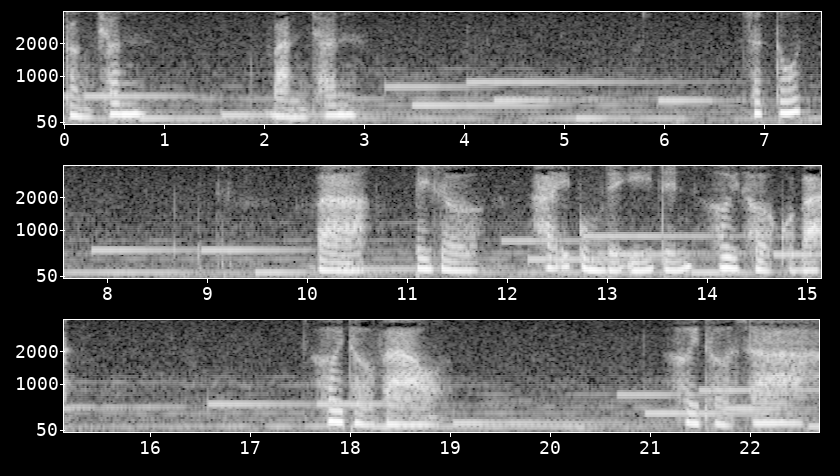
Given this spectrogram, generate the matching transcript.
cẳng chân, bàn chân. Rất tốt. Và bây giờ hãy cùng để ý đến hơi thở của bạn. Hơi thở vào, hơi thở ra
